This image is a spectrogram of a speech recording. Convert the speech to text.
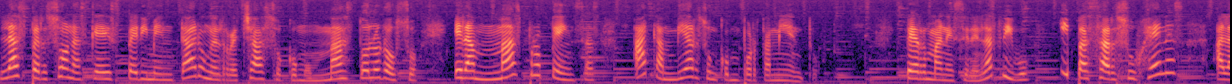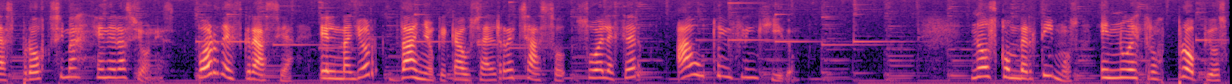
Las personas que experimentaron el rechazo como más doloroso eran más propensas a cambiar su comportamiento, permanecer en la tribu y pasar sus genes a las próximas generaciones. Por desgracia, el mayor daño que causa el rechazo suele ser autoinfligido nos convertimos en nuestros propios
